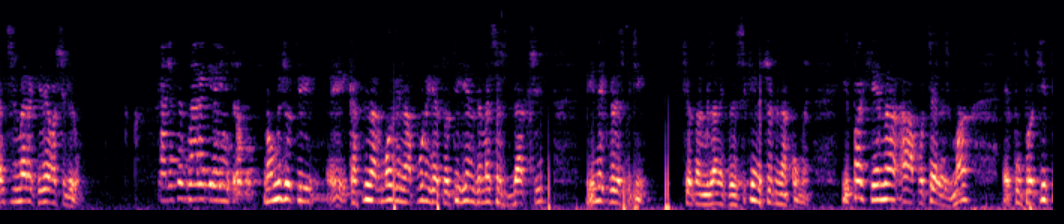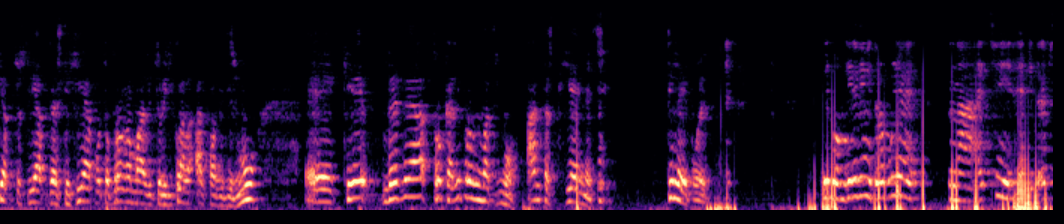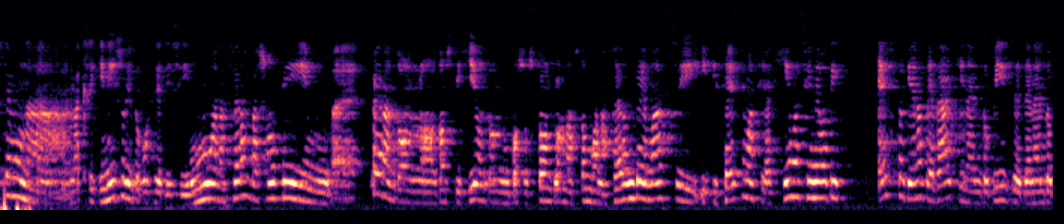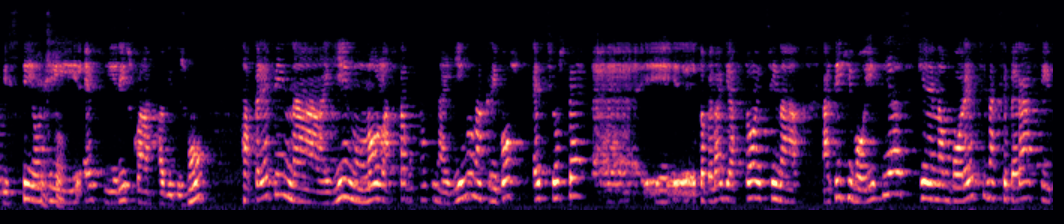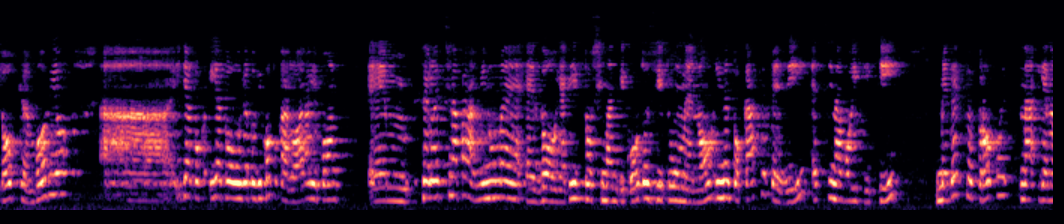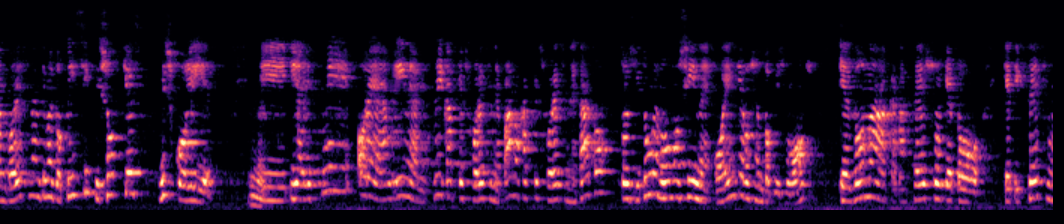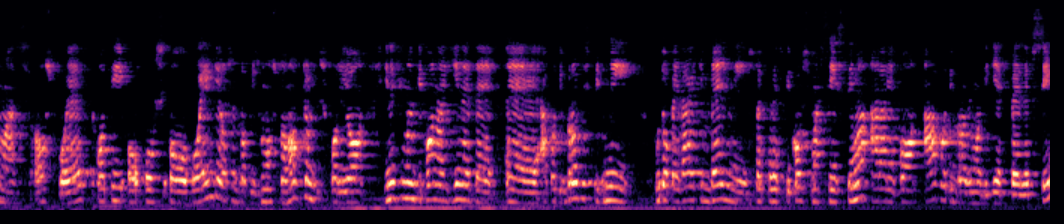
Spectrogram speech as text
Καλή σας μέρα κυρία Βασιλείου. Καλή σας μέρα κύριε Δημητρόπουλο. Νομίζω ότι ε, οι καθήλυνα αρμόδιοι να πούνε για το τι γίνεται μέσα στην τάξη είναι εκπαιδευτικοί. Και όταν μιλάμε εκπαιδευτικοί είναι πρέπει να ακούμε. Υπάρχει ένα αποτέλεσμα ε, που προκύπτει από, το, από τα στοιχεία από το πρόγραμμα λειτουργικού αλφαβητισμού ε, και βέβαια προκαλεί προβληματισμό, αν τα στοιχεία είναι έτσι. Τι λέει η ΠΟΕΔ; Λοιπόν, κύριε Δημητρόπουλε, να, έτσι, επιτρέψτε μου να, να ξεκινήσω την τοποθέτησή μου αναφέροντας ότι ε, πέραν των, των στοιχείων, των ποσοστών και όλων αυτών που αναφέρονται, εμάς η, η, θέση μας, η αρχή μας είναι ότι έστω και ένα παιδάκι να εντοπίζεται, να εντοπιστεί ότι έχει ρίσκο αναλφαβητισμού, θα πρέπει να γίνουν όλα αυτά που πρέπει να γίνουν ακριβώς έτσι ώστε ε, το παιδάκι αυτό έτσι να, να τύχει βοήθειας και να μπορέσει να ξεπεράσει το όποιο εμπόδιο α, για, το, για, το, για το δικό του καλό. Άρα λοιπόν θέλω έτσι να παραμείνουμε εδώ, γιατί το σημαντικό, το ζητούμενο είναι το κάθε παιδί έτσι να βοηθηθεί με τέτοιο τρόπο να, για να μπορέσει να αντιμετωπίσει τις όποιες δυσκολίες. Ναι. Οι, οι αριθμοί, ωραία, είναι αριθμοί, κάποιες φορές είναι πάνω, κάποιες φορές είναι κάτω. Το ζητούμενο όμως είναι ο έγκαιρος εντοπισμός, και εδώ να καταθέσω και, το, και τη θέση μας ως ΠΟΕΘ ότι ο, ο, ο, ο έγκαιρος εντοπισμός των όποιων δυσκολιών είναι σημαντικό να γίνεται ε, από την πρώτη στιγμή που το παιδάκι μπαίνει στο εκπαιδευτικό μας σύστημα, άρα λοιπόν από την προδημοτική εκπαίδευση.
